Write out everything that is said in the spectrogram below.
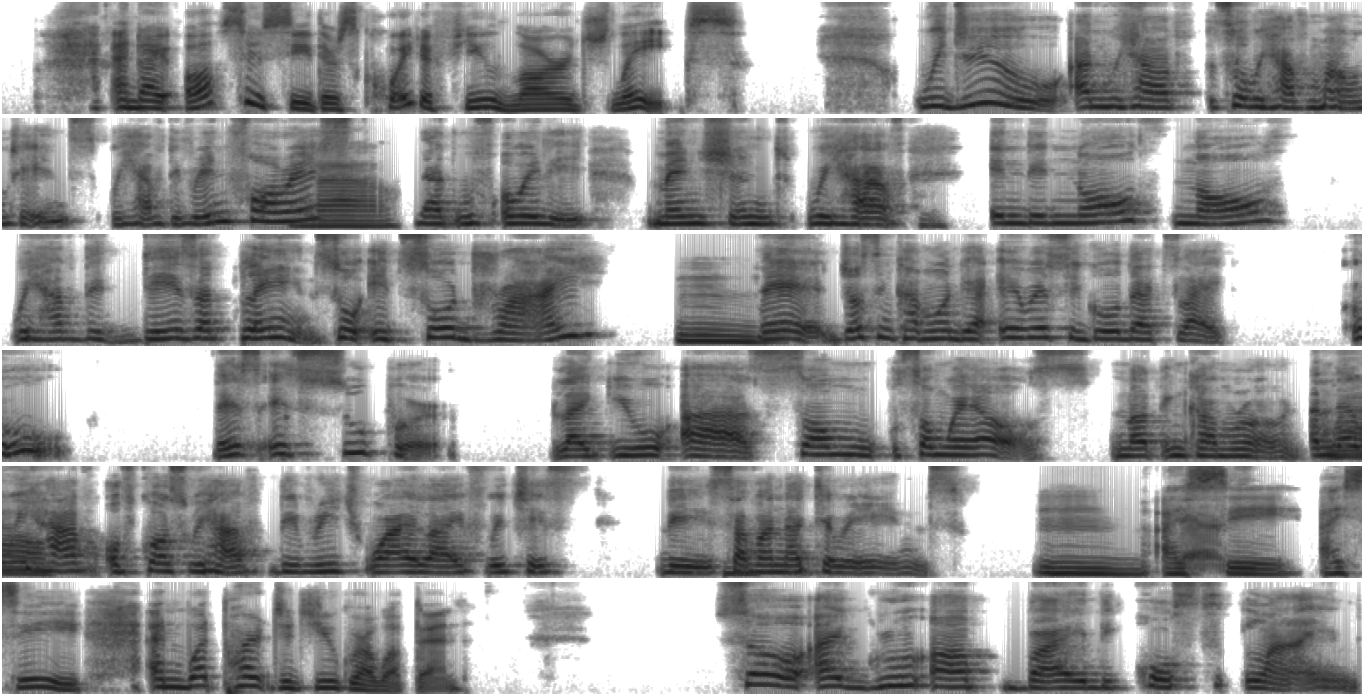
And I also see there's quite a few large lakes. We do. And we have, so we have mountains, we have the rainforest wow. that we've already mentioned. We have mm. in the north, north, we have the desert plain. So it's so dry mm. there. Just in Cameroon, there are areas you go that's like, oh, this is super. Like you are some somewhere else, not in Cameroon. And wow. then we have, of course, we have the rich wildlife, which is the savanna terrains. Mm, I yes. see. I see. And what part did you grow up in? So I grew up by the coastline.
